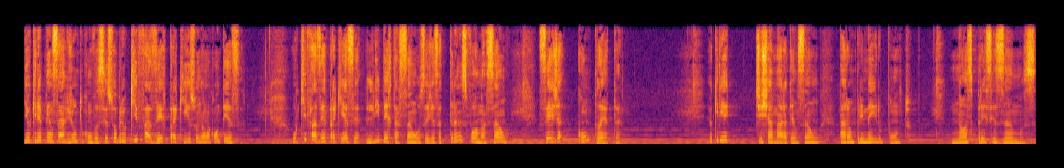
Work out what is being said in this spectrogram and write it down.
E eu queria pensar junto com você sobre o que fazer para que isso não aconteça. O que fazer para que essa libertação, ou seja, essa transformação, seja completa? Eu queria te chamar a atenção para um primeiro ponto. Nós precisamos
